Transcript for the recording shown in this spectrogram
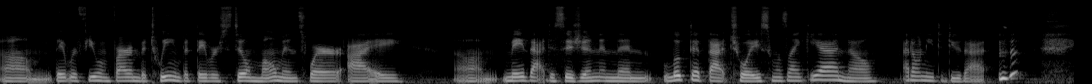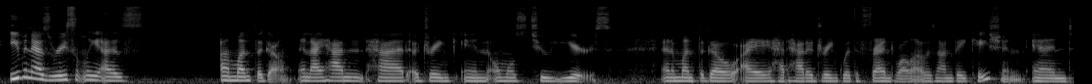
Um, they were few and far in between, but they were still moments where I um, made that decision and then looked at that choice and was like, yeah, no, I don't need to do that. Even as recently as a month ago, and I hadn't had a drink in almost two years. And a month ago, I had had a drink with a friend while I was on vacation. And,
